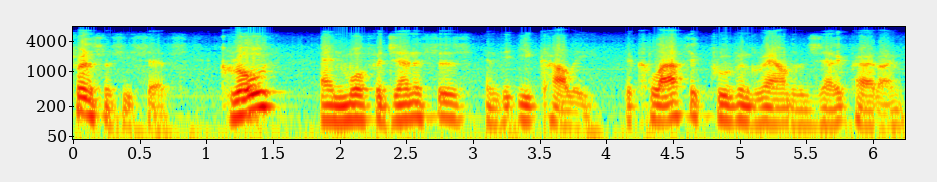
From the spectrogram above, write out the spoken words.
for instance, he says, growth and morphogenesis in the E. the classic proven ground of the genetic paradigm,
